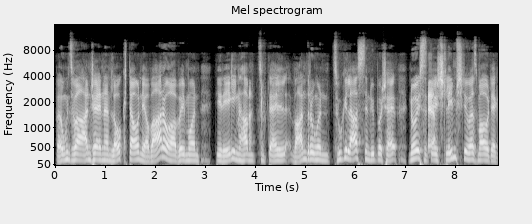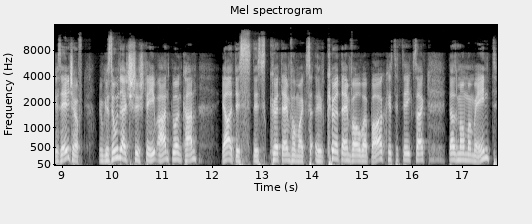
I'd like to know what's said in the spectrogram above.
Bei uns war anscheinend ein Lockdown, ja war auch, aber ich meine, die Regeln haben zum Teil Wanderungen zugelassen. Überschei Nur ist ja. das Schlimmste, was man auch der Gesellschaft im Gesundheitssystem antun kann. Ja, das, das gehört einfach mal äh, gehört einfach aber Bauer gesagt, dass man im Moment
